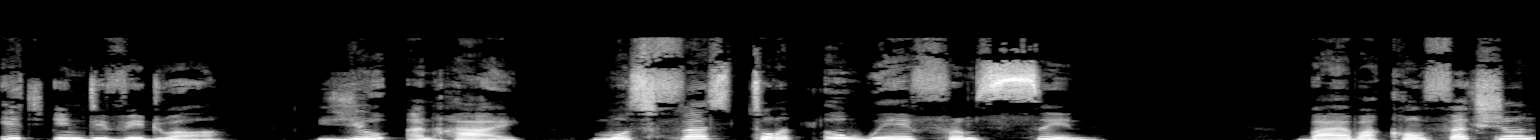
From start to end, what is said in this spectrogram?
each individual, you and I, must first turn away from sin. By our confession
